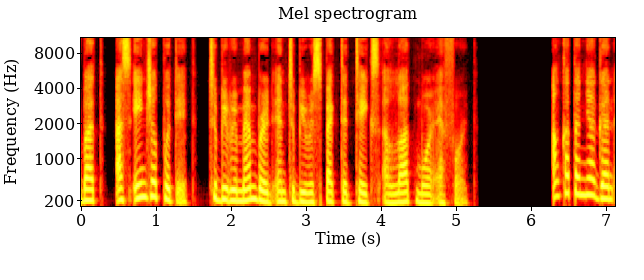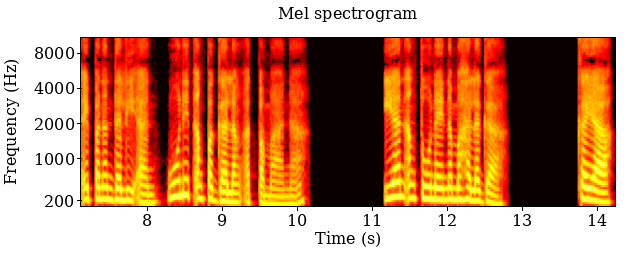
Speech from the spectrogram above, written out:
But, as Angel put it, to be remembered and to be respected takes a lot more effort. Ang katanyagan ay panandalian, ngunit ang paggalang at pamana? Iyan ang tunay na mahalaga. Kaya,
